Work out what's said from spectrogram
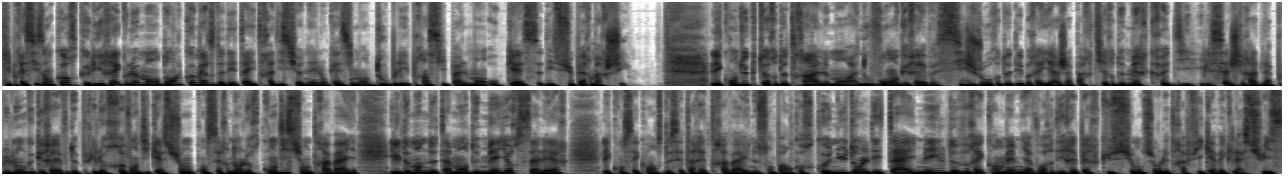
qui précise encore que les règlements dans le commerce de détail traditionnel ont quasiment doublé, principalement aux caisses des supermarchés. Les conducteurs de trains allemands à nouveau en grève, six jours de débrayage à partir de mercredi. Il s'agira de la plus longue grève depuis leurs revendications concernant leurs conditions de travail. Ils demandent notamment de meilleurs salaires. Les conséquences de cet arrêt de travail ne sont pas encore connues dans le détail, mais il devrait quand même y avoir des répercussions sur le trafic avec la Suisse.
